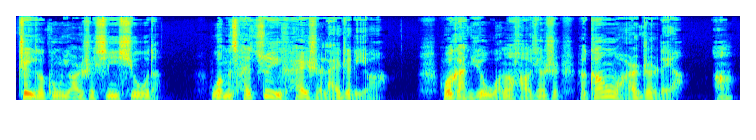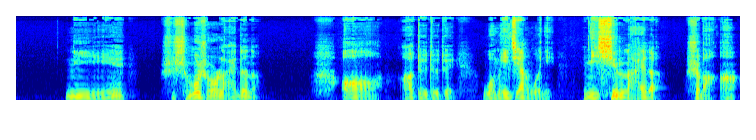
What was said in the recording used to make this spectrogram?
这个公园是新修的。”我们才最开始来这里吧，我感觉我们好像是刚玩这儿的呀。啊，你是什么时候来的呢？哦，啊，对对对，我没见过你，你新来的是吧？啊，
